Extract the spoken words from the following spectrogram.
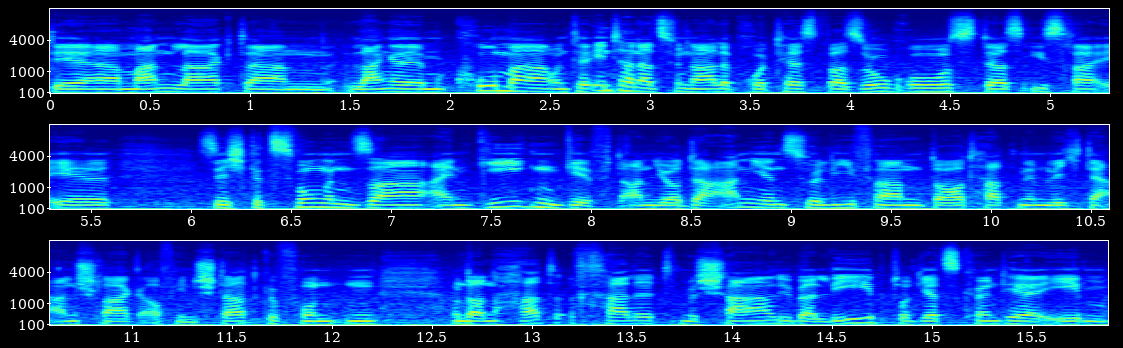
Der Mann lag dann lange im Koma und der internationale Protest war so groß, dass Israel sich gezwungen sah, ein Gegengift an Jordanien zu liefern. Dort hat nämlich der Anschlag auf ihn stattgefunden. Und dann hat Khaled Mishal überlebt und jetzt könnte er eben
